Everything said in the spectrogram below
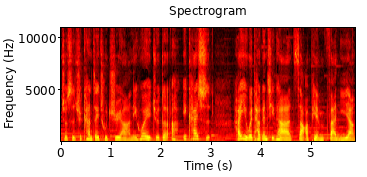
就是去看这出剧啊，你会觉得啊，一开始还以为他跟其他诈骗犯一样，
